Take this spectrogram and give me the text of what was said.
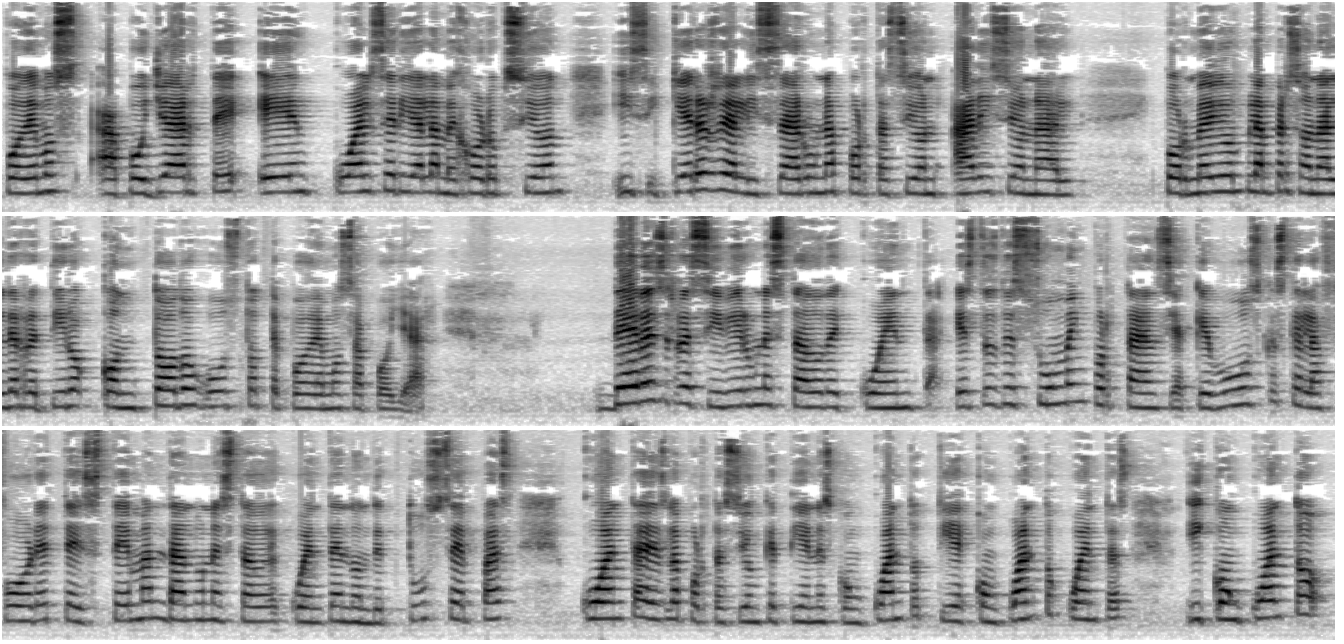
podemos apoyarte en cuál sería la mejor opción y si quieres realizar una aportación adicional por medio de un plan personal de retiro, con todo gusto te podemos apoyar. Debes recibir un estado de cuenta. Esto es de suma importancia, que busques que la FORE te esté mandando un estado de cuenta en donde tú sepas cuánta es la aportación que tienes, con cuánto, con cuánto cuentas y con cuánto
